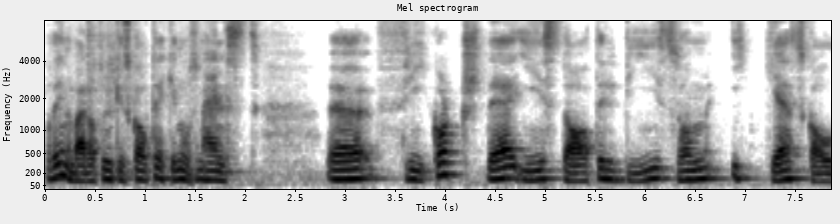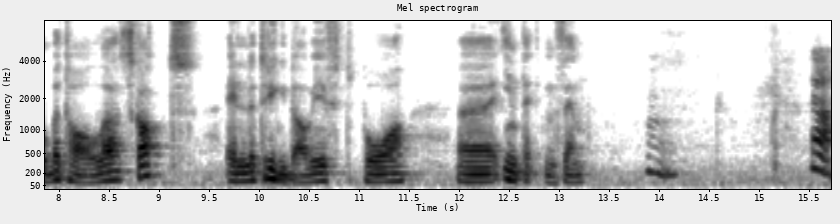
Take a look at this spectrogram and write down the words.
Og det innebærer at du ikke skal trekke noe som helst. Uh, frikort det gis da til de som ikke skal betale skatt eller trygdeavgift på uh, inntekten sin. Ja.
